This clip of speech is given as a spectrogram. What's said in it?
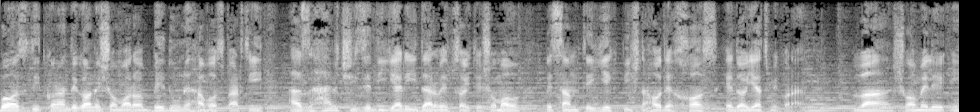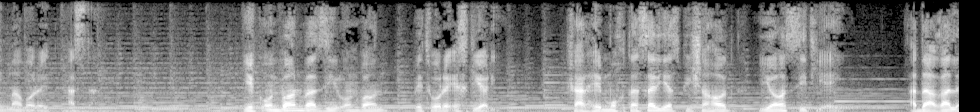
بازدید کنندگان شما را بدون حواس پرتی از هر چیز دیگری در وبسایت شما به سمت یک پیشنهاد خاص هدایت می کنند و شامل این موارد هستند. یک عنوان و زیر عنوان به طور اختیاری. شرح مختصری از پیشنهاد یا CTA حداقل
